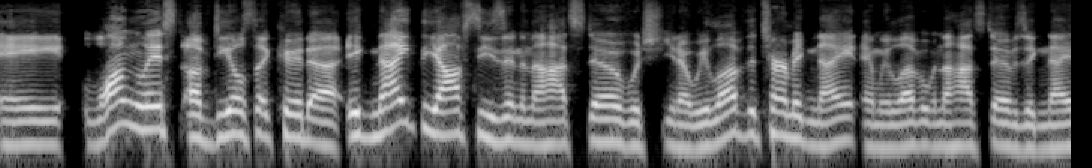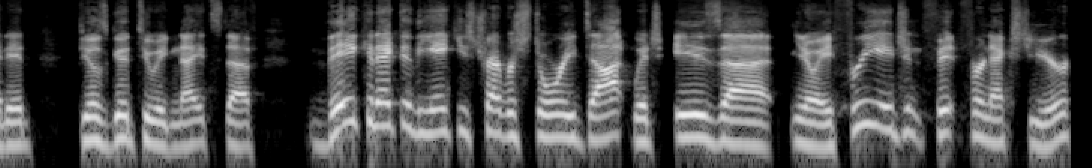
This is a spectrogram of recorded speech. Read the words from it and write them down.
a long list of deals that could uh, ignite the offseason in the hot stove, which, you know, we love the term ignite and we love it when the hot stove is ignited. Feels good to ignite stuff. They connected the Yankees Trevor Story dot, which is, uh, you know, a free agent fit for next year.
